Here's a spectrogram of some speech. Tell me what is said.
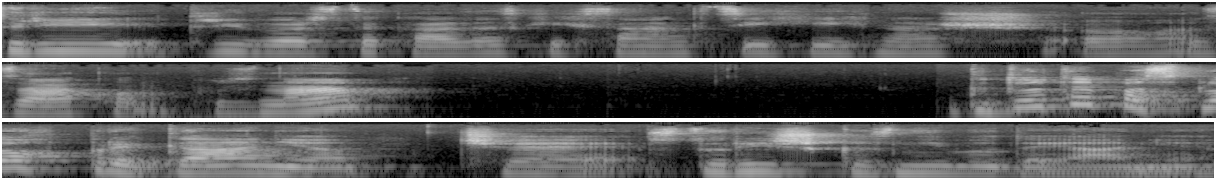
tri, tri vrste kazenskih sankcij, ki jih naš zakon pozna. Kdo te pa sploh preganja, če storiš kaznivo dejanje?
